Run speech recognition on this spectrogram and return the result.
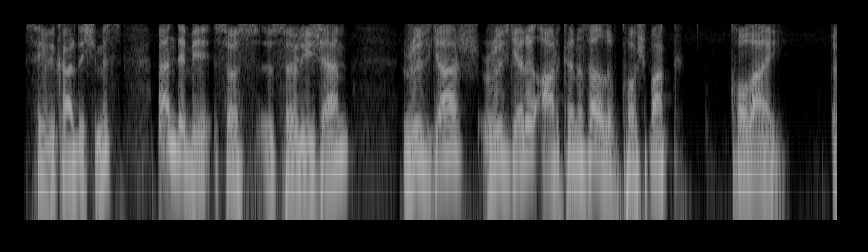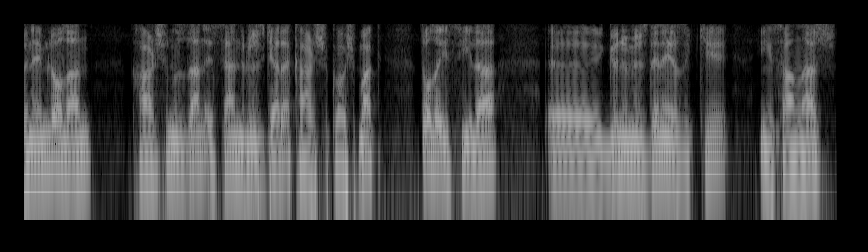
sevgili kardeşimiz. Ben de bir söz söyleyeceğim. Rüzgar, rüzgarı arkanıza alıp koşmak kolay. Önemli olan karşınızdan esen rüzgara karşı koşmak. Dolayısıyla e, günümüzde ne yazık ki insanlar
